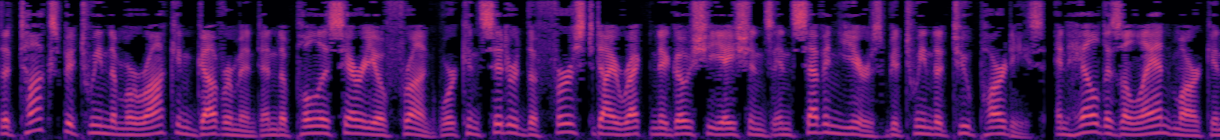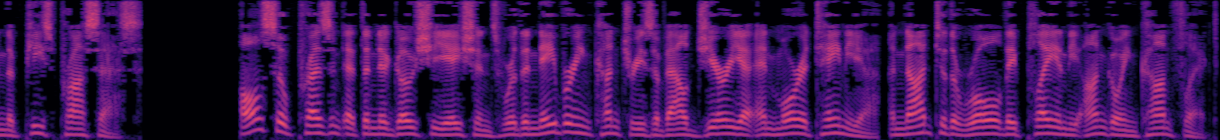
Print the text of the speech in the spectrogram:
The talks between the Moroccan government and the Polisario Front were considered the first direct negotiations in seven years between the two parties, and hailed as a landmark in the peace process. Also present at the negotiations were the neighboring countries of Algeria and Mauritania, a nod to the role they play in the ongoing conflict.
